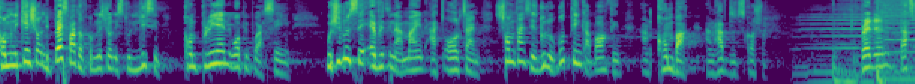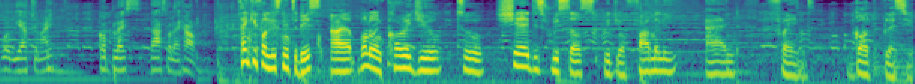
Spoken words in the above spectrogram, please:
communication. The best part of communication is to listen, comprehend what people are saying. We shouldn't say everything in our mind at all times. Sometimes it's good to go think about it and come back and have the discussion. Brethren, that's where we are tonight. God bless. That's all I have. Thank you for listening to this. I want to encourage you to share this resource with your family and friends. God bless you.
